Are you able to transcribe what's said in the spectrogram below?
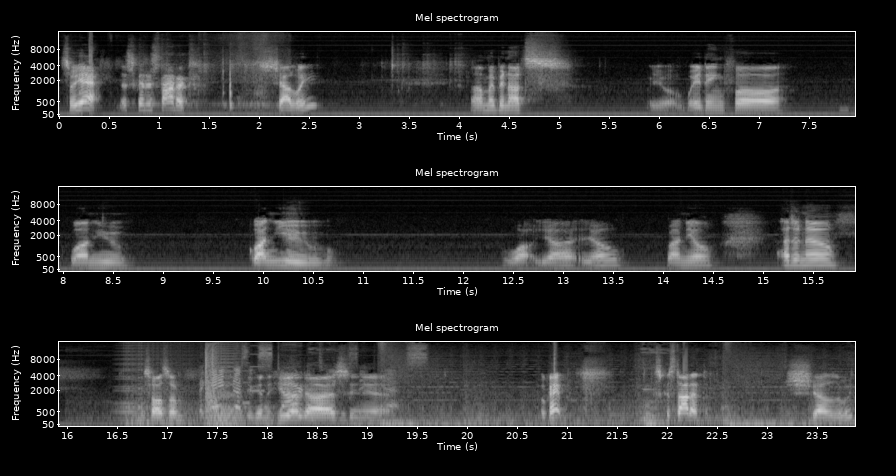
so yeah, let's get it started, shall we? Uh, maybe not, we are waiting for Guan Yu. Guan Yu. What, yo, yo? Guan Yu? I don't know. It's awesome. You can heal guys. Yeah. Okay, let's get started. Shall we?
